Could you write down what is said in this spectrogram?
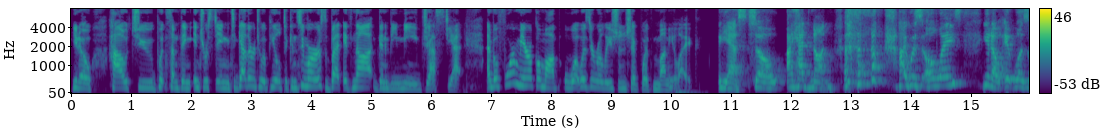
you know, how to put something interesting together to appeal to consumers, but it's not going to be me just yet. And before Miracle Mop, what was your relationship with money like? Yes. So I had none. I was always, you know, it was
